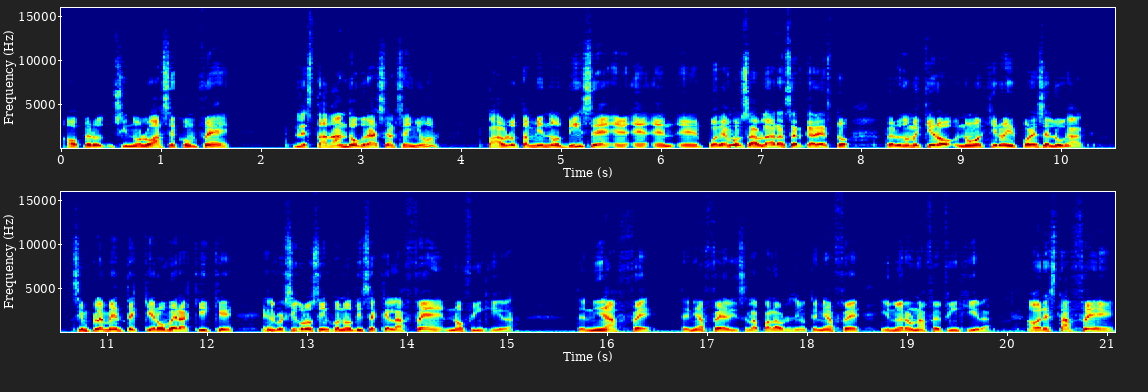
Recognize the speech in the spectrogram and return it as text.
Oh, pero si no lo hace con fe, le está dando gracias al Señor. Pablo también nos dice, en, podemos hablar acerca de esto, pero no me quiero, no me quiero ir por ese lugar. Simplemente quiero ver aquí que en el versículo 5 nos dice que la fe no fingida. Tenía fe. Tenía fe, dice la palabra del Señor. Tenía fe y no era una fe fingida. Ahora, esta fe,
